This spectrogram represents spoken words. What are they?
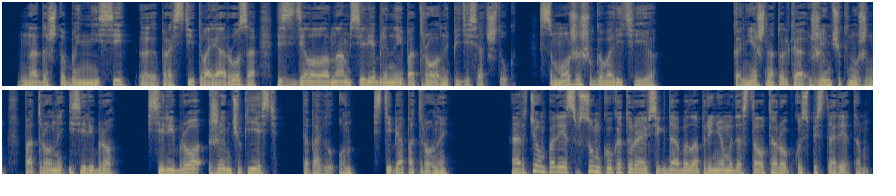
— «надо, чтобы Неси, э, прости, твоя Роза, сделала нам серебряные патроны пятьдесят штук. Сможешь уговорить ее?» «Конечно, только жемчуг нужен, патроны и серебро. Серебро, жемчуг есть», — добавил он. «С тебя патроны». Артем полез в сумку, которая всегда была при нем, и достал коробку с пистолетом.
